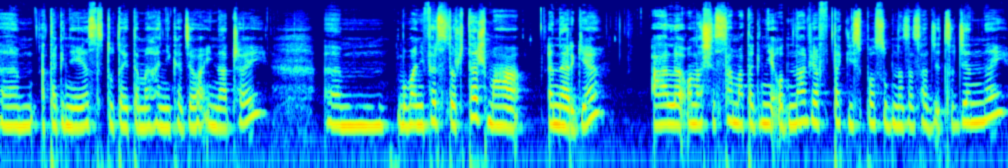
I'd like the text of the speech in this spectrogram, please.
Um, a tak nie jest, tutaj ta mechanika działa inaczej, um, bo manifestor też ma energię, ale ona się sama tak nie odnawia w taki sposób na zasadzie codziennej,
